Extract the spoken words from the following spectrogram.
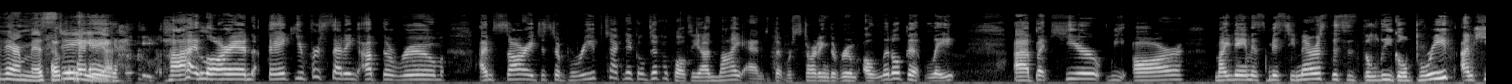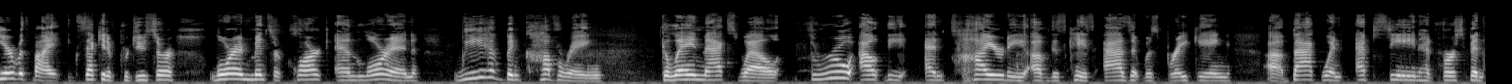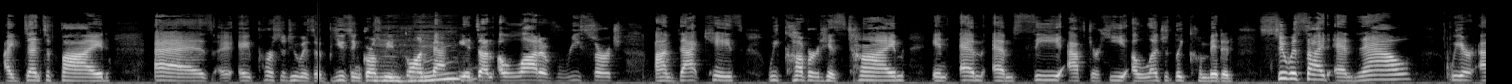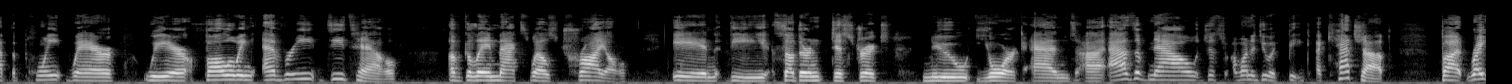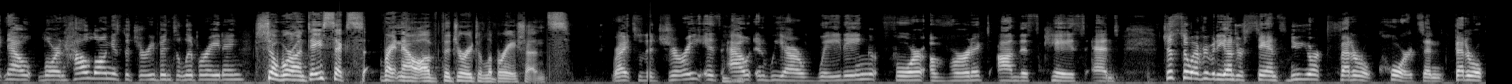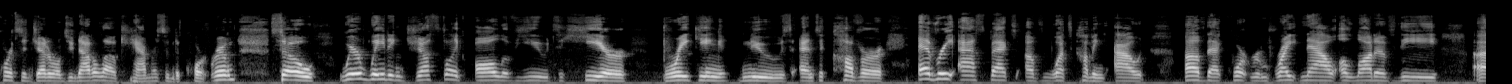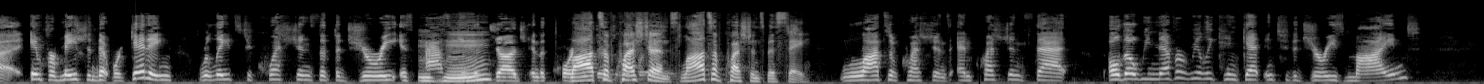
There, Misty. Okay. Hi, Lauren. Thank you for setting up the room. I'm sorry, just a brief technical difficulty on my end that we're starting the room a little bit late. Uh, but here we are. My name is Misty Marris. This is the legal brief. I'm here with my executive producer, Lauren Mincer Clark. And Lauren, we have been covering Ghislaine Maxwell throughout the entirety of this case as it was breaking, uh, back when Epstein had first been identified as a, a person who is abusing girls. We've gone back, we had done a lot of research on that case. We covered his time in MCC after he allegedly committed suicide. And now we are at the point where we're following every detail of Ghislaine Maxwell's trial in the Southern District, New York. And uh, as of now, just I want to do a, a catch up. But right now, Lauren, how long has the jury been deliberating? So we're on day six right now of the jury deliberations. Right. So the jury is out and we are waiting for a verdict on this case. And just so everybody understands, New York federal courts and federal courts in general do not allow cameras in the courtroom. So we're waiting just like all of you to hear breaking news and to cover every aspect of what's coming out of that courtroom right now a lot of the uh, information that we're getting relates to questions that the jury is asking the judge in the court. Lots their of questions. Lots of questions, Misty. lots of questions and questions that although we never really can get into the jury's mind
